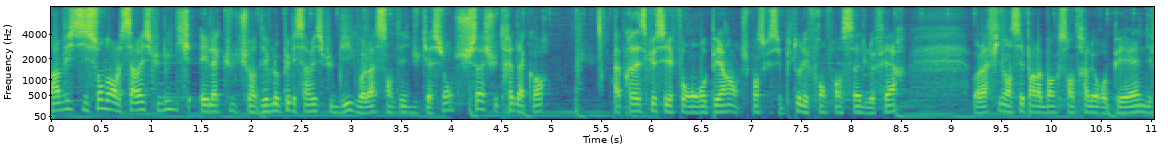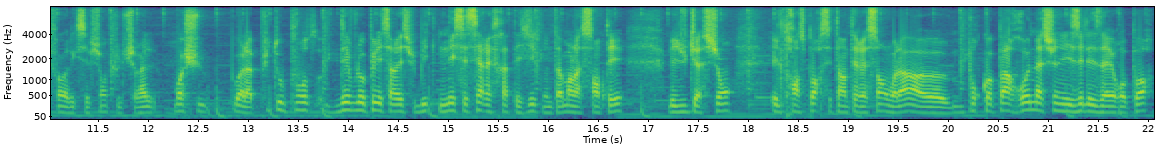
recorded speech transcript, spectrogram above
Investissons dans le service public et la culture. Développer les services publics, voilà, santé, éducation. Ça, je suis très d'accord. Après, est-ce que c'est les fonds européens? Je pense que c'est plutôt les fonds français de le faire. Financé par la Banque Centrale Européenne, défendre l'exception culturelle. Moi, je suis voilà, plutôt pour développer les services publics nécessaires et stratégiques, notamment la santé, l'éducation et le transport. C'est intéressant. Voilà, euh, pourquoi pas renationaliser les aéroports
